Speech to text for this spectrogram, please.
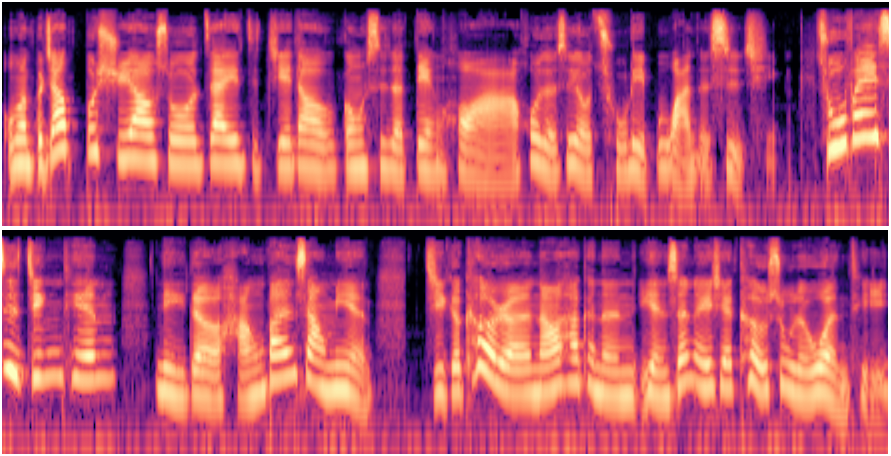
我们比较不需要说再一直接到公司的电话啊，或者是有处理不完的事情，除非是今天你的航班上面几个客人，然后他可能衍生了一些客数的问题，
